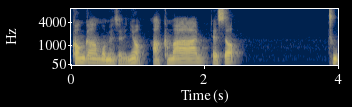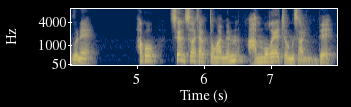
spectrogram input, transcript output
건강한 몸에서는요, 아, 그만 됐어. 충분해. 하고 센서가 작동하면 안 먹어야 정상인데,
